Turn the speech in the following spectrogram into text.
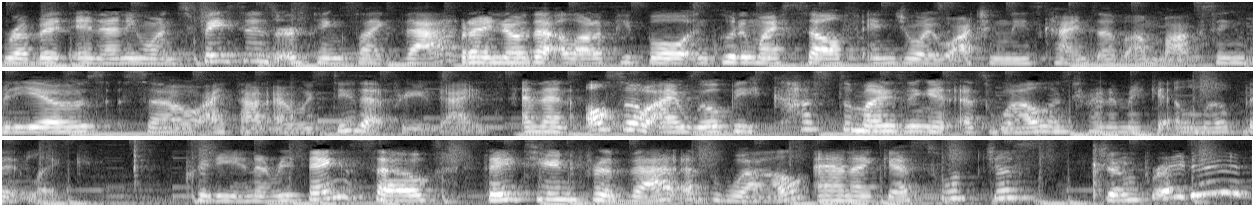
rub it in anyone's faces or things like that. But I know that a lot of people, including myself, enjoy watching these kinds of unboxing videos, so I thought I would do that for you guys. And then also I will be customizing it as well and trying to make it a little bit like pretty and everything. So stay tuned for that as well. And I guess we'll just jump right in.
